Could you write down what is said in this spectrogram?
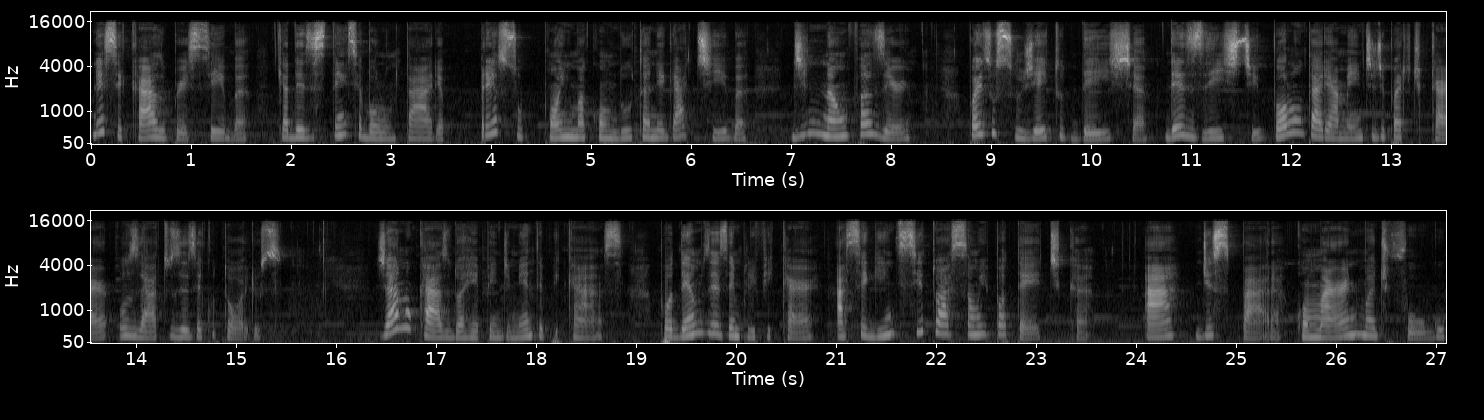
Nesse caso, perceba que a desistência voluntária pressupõe uma conduta negativa de não fazer, pois o sujeito deixa, desiste voluntariamente de praticar os atos executórios. Já no caso do arrependimento eficaz, podemos exemplificar a seguinte situação hipotética: A dispara com uma arma de fogo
